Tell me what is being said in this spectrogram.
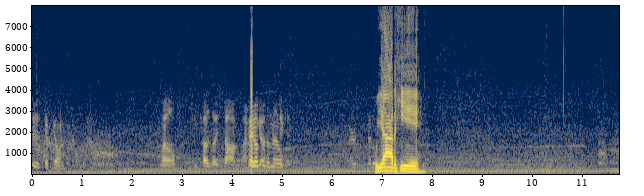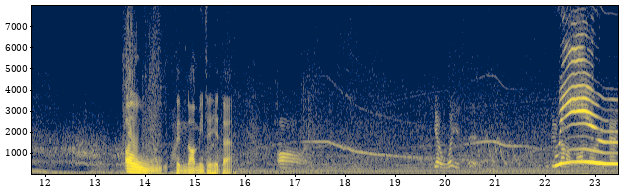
Just kept going. Well, because I stopped, I Pedal to the middle. Ticket. We out of here. Oh, did not mean to hit that. what is this? Wee kind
